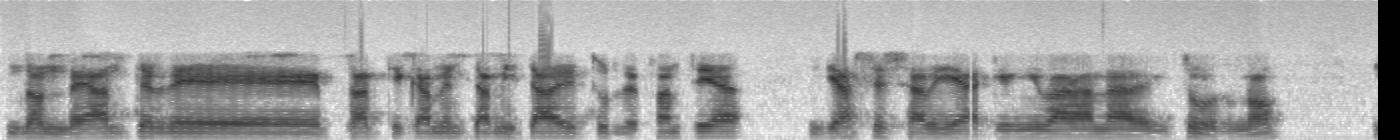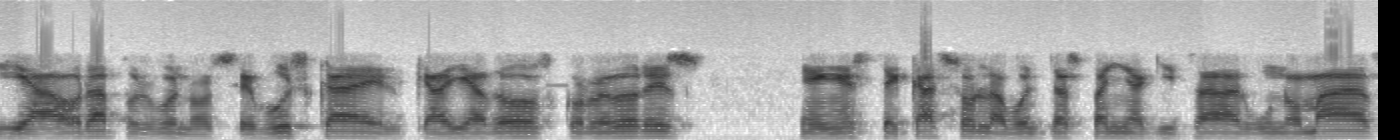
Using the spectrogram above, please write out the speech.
donde antes de prácticamente a mitad del Tour de Francia ya se sabía quién iba a ganar el Tour, ¿no? Y ahora, pues bueno, se busca el que haya dos corredores en este caso, la Vuelta a España quizá alguno más,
